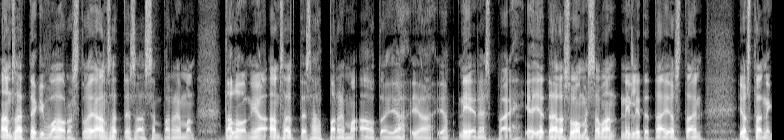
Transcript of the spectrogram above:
ansaitteekin vaurastua ja ansaitte saa sen paremman talon ja ansaitte saa paremman auton ja, ja, ja niin edespäin. Ja, ja täällä Suomessa vaan nillitetään jostain, jostain niin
